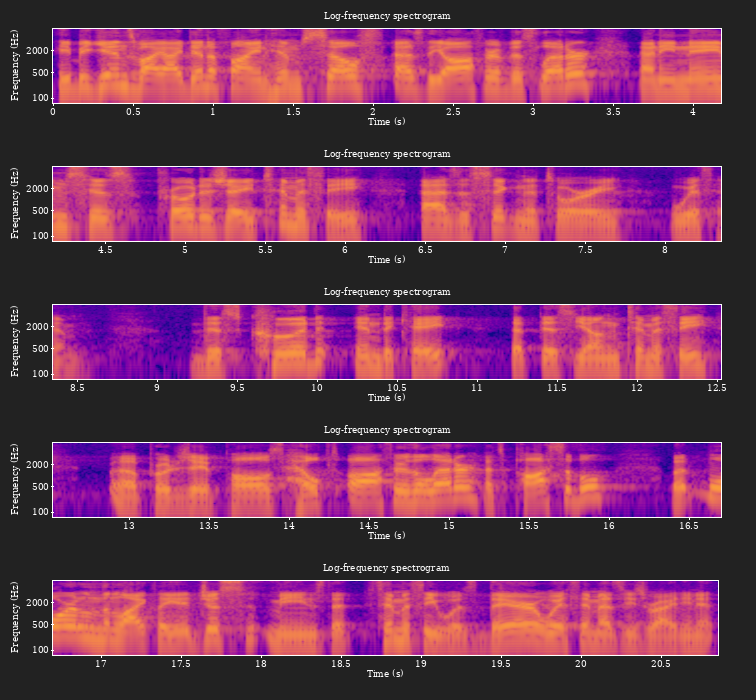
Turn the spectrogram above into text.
He begins by identifying himself as the author of this letter, and he names his protege Timothy as a signatory with him. This could indicate that this young Timothy, uh, protege of Paul's, helped author the letter. That's possible. But more than likely, it just means that Timothy was there with him as he's writing it,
